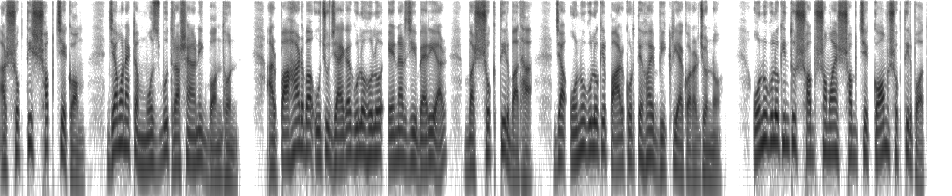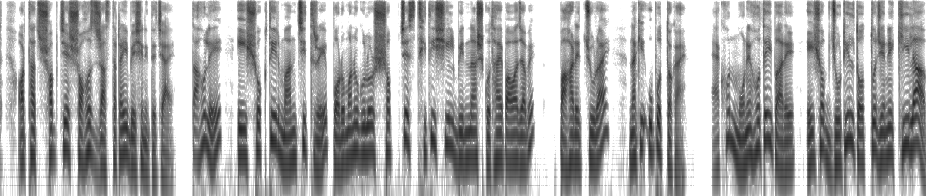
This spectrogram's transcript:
আর শক্তি সবচেয়ে কম, যেমন একটা মজবুত রাসায়নিক বন্ধন। আর পাহাড় বা উঁচু জায়গাগুলো হলো এনার্জি ব্যারিয়ার বা শক্তির বাধা, যা অণুগুলোকে পার করতে হয় বিক্রিয়া করার জন্য। অণুগুলো কিন্তু সব সময় সবচেয়ে কম শক্তির পথ, অর্থাৎ সবচেয়ে সহজ রাস্তাটাই বেছে নিতে চায়। তাহলে এই শক্তির মানচিত্রে পরমাণুগুলোর সবচেয়ে স্থিতিশীল বিন্যাস কোথায় পাওয়া যাবে? পাহাড়ের চূড়ায় নাকি উপত্যকায়? এখন মনে হতেই পারে এইসব জটিল তত্ত্ব জেনে কী লাভ,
